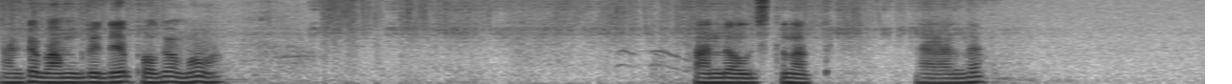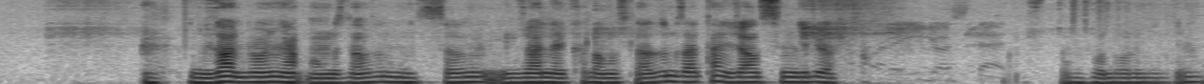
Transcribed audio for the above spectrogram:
Kanka ben burayı da hep alıyorum ama. Sen de alıştın artık. Herhalde. Güzel bir oyun yapmamız lazım. Nitsa'nın güzel yakalaması lazım. Zaten göster. Şu tarafa doğru gideyim.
